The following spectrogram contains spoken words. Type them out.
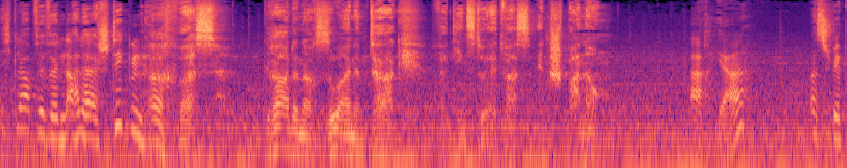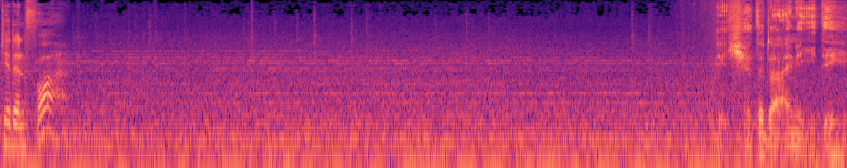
Ich glaube, wir würden alle ersticken. Ach was. Gerade nach so einem Tag verdienst du etwas Entspannung. Ach ja? Was schwebt dir denn vor? Ich hätte da eine Idee.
